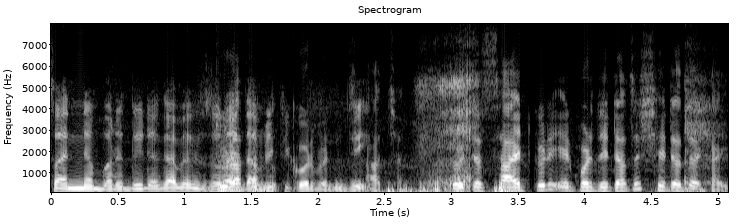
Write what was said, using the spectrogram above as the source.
চার নাম্বারে দুইটা গাবি আমি দাম বিক্রি করবেন? জি। আচ্ছা তো এটা সাইড করি এরপর যেটা আছে সেটা দেখাই।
